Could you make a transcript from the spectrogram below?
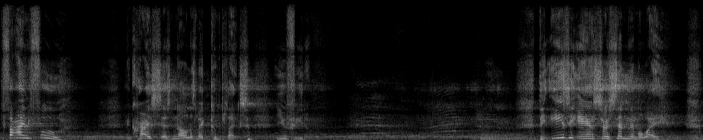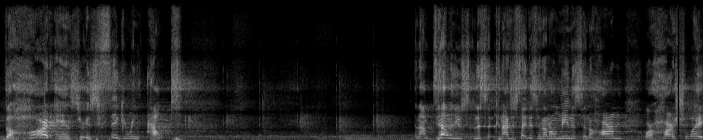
find food. And Christ says, No, let's make it complex. You feed them. The easy answer is sending them away. The hard answer is figuring out. And I'm telling you, listen, can I just say this? And I don't mean this in a harm or harsh way.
